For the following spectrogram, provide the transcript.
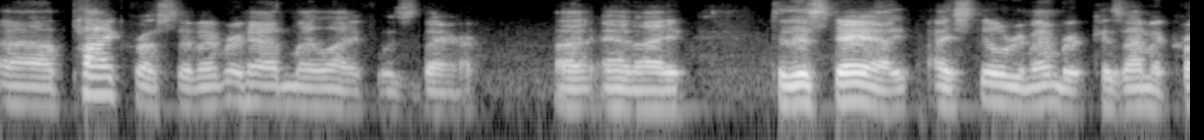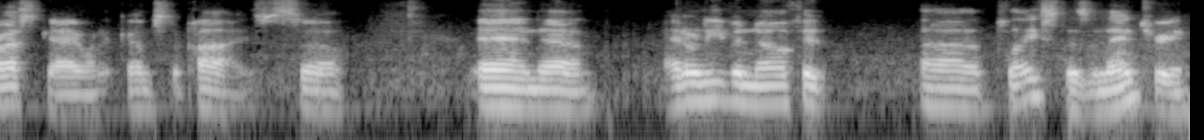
uh, pie crust I've ever had in my life was there, uh, and I to this day I, I still remember it because I'm a crust guy when it comes to pies. So, and uh, I don't even know if it uh, placed as an entry.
